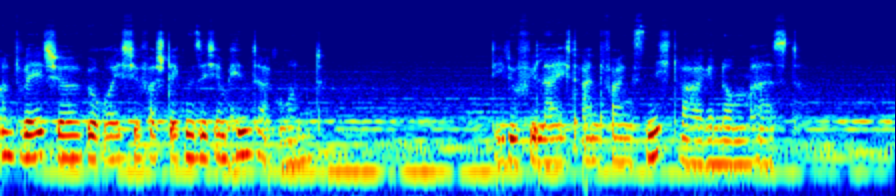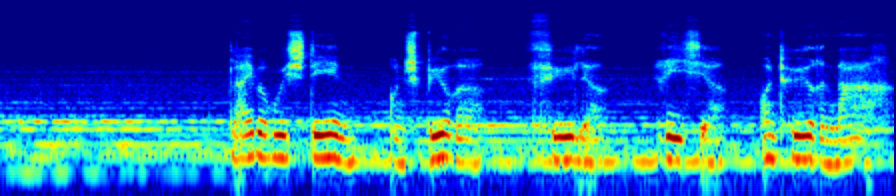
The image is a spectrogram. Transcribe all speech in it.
Und welche Geräusche verstecken sich im Hintergrund, die du vielleicht anfangs nicht wahrgenommen hast? Bleibe ruhig stehen und spüre, fühle, rieche und höre nach.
